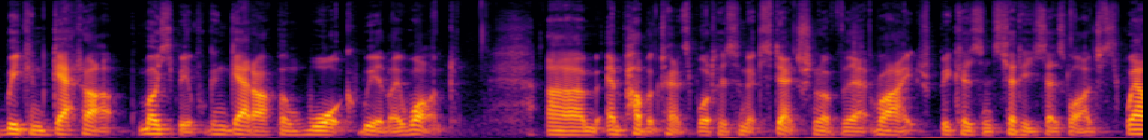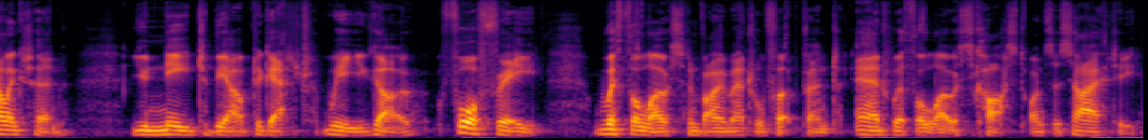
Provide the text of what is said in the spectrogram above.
we can get up. Most people can get up and walk where they want, um, and public transport is an extension of that right because in cities as large as Wellington, you need to be able to get where you go for free with the lowest environmental footprint and with the lowest cost on society.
